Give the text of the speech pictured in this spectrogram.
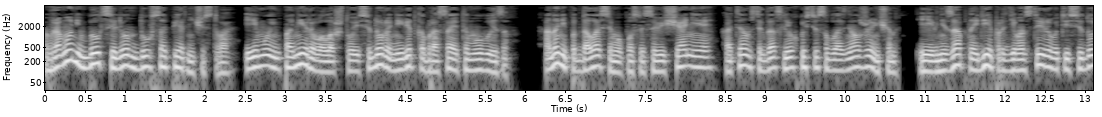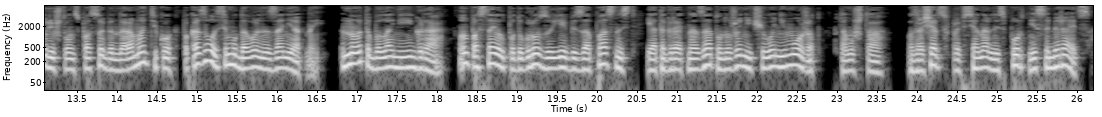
В Рамоне был силен дух соперничества, и ему импонировало, что Исидора нередко бросает ему вызов. Она не поддалась ему после совещания, хотя он всегда с легкостью соблазнял женщин, и внезапная идея продемонстрировать Исидоре, что он способен на романтику, показалась ему довольно занятной. Но это была не игра. Он поставил под угрозу ее безопасность, и отыграть назад он уже ничего не может, потому что возвращаться в профессиональный спорт не собирается.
